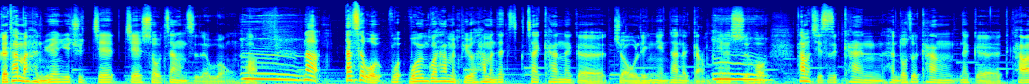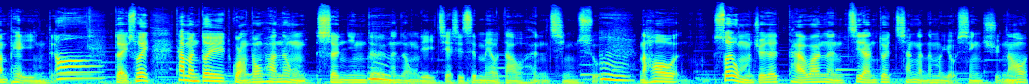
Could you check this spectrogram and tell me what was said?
可他们很愿意去接接受这样子的文化，那但是我我我问过他们，比如他们在在看那个九零年代的港片的时候，他们其实看很多是看那个台湾配音的，哦，对，所以他们对广东话那种声音的那种理解其实没有到很清楚，嗯，然后所以我们觉得台湾人既然对香港那么有兴趣，然后。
